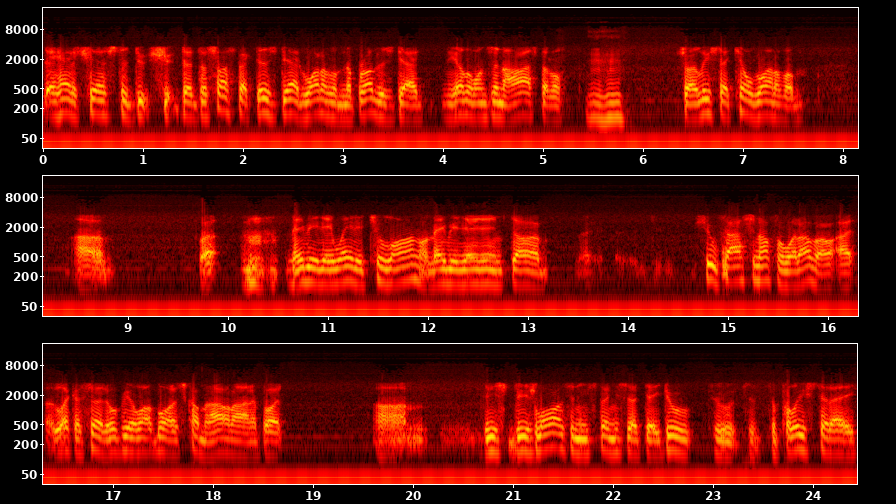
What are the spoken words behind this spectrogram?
they had a chance to do? Sh- the, the suspect is dead. One of them, the brother's dead. And the other one's in the hospital. Mm-hmm. So at least they killed one of them. Um, but maybe they waited too long, or maybe they didn't uh, shoot fast enough, or whatever. I, like I said, there'll be a lot more that's coming out on it. But um, these these laws and these things that they do to to, to police today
